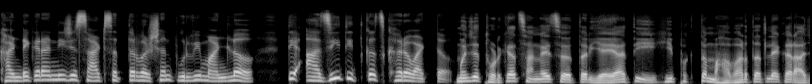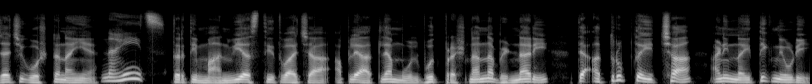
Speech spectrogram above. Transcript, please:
खांडेकरांनी जे साठ सत्तर वर्षांपूर्वी मांडलं ते आजही तितकंच खरं वाटतं. म्हणजे थोडक्यात सांगायचं तर ययाती ही फक्त महाभारतातल्या एका राजाची गोष्ट नाहीये. नाहीच. तर ती मानवी अस्तित्वाच्या आपल्या आतल्या मूलभूत प्रश्नांना भिडणारी त्या अतृप्त इच्छा आणि नैतिक निवडी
